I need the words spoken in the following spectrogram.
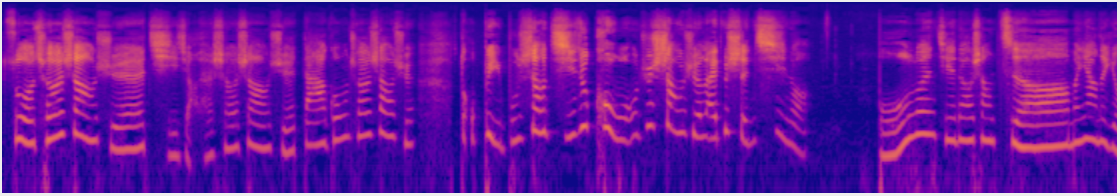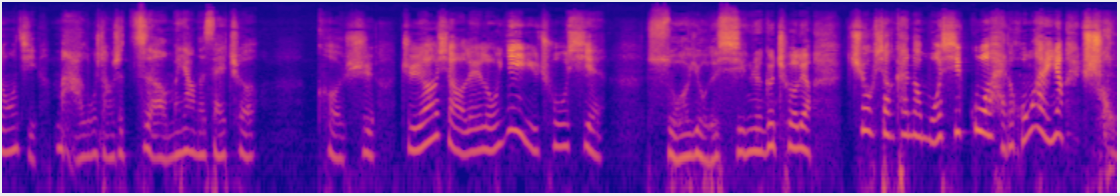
坐车上学、骑脚踏车上学、搭公车上学，都比不上骑着恐龙去上学来的神气呢。不论街道上怎么样的拥挤，马路上是怎么样的塞车，可是只要小雷龙一出现，所有的行人跟车辆就像看到摩西过海的红海一样，咻，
